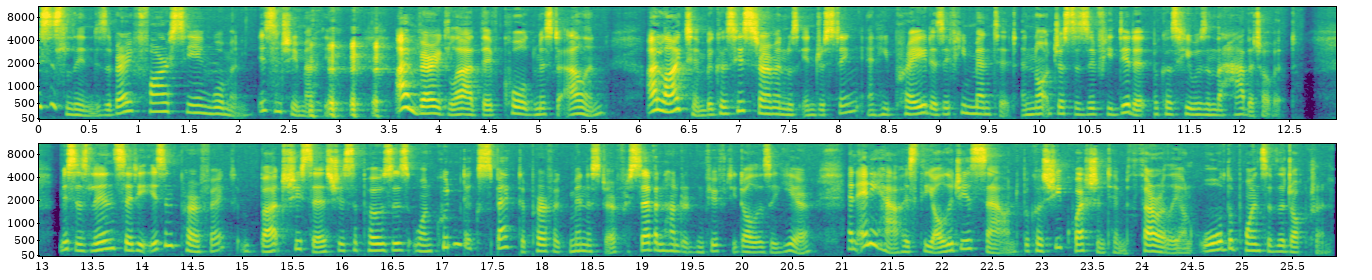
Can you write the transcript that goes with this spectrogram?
Mrs. Lynde is a very far seeing woman, isn't she, Matthew? I'm very glad they've called Mr. Allen. I liked him because his sermon was interesting and he prayed as if he meant it and not just as if he did it because he was in the habit of it. Mrs. Lynde said he isn't perfect, but she says she supposes one couldn't expect a perfect minister for $750 a year, and anyhow his theology is sound because she questioned him thoroughly on all the points of the doctrine.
